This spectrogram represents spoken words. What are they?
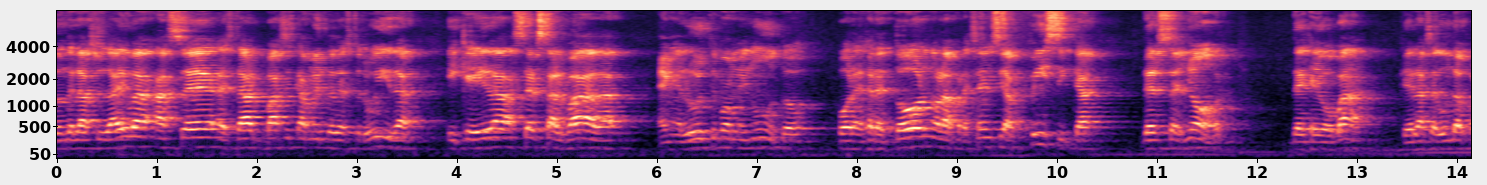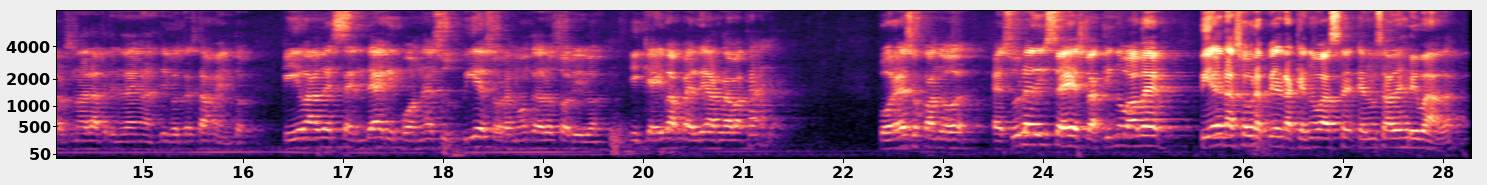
donde la ciudad iba a, ser, estar básicamente destruida y que iba a ser salvada en el último minuto por el retorno la presencia física del Señor, de Jehová, que es la segunda persona de la Trinidad en el Antiguo Testamento, que iba a descender y poner sus pies sobre el monte de los olivos y que iba a pelear la batalla. Por eso cuando Jesús le dice esto, aquí no va a haber piedra sobre piedra que no va a ser, que no sea derribada.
